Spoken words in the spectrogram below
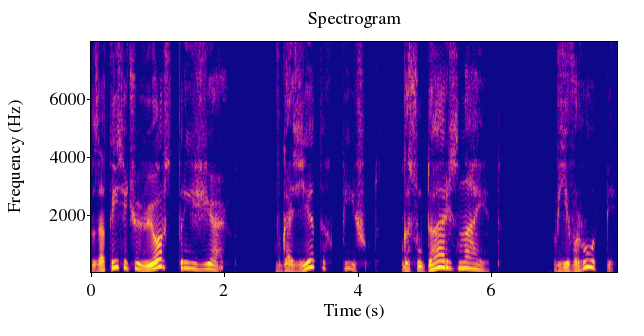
За тысячу верст приезжают, в газетах пишут, государь знает, в Европе,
